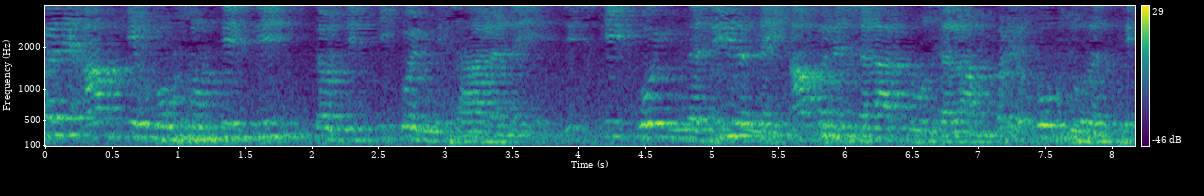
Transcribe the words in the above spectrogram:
करें आपकी खूबसूरती थी तो जिसकी कोई मिसाल नहीं। जिसकी कोई नजीर नहीं। आप सलाम बड़े खूबसूरत थे।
